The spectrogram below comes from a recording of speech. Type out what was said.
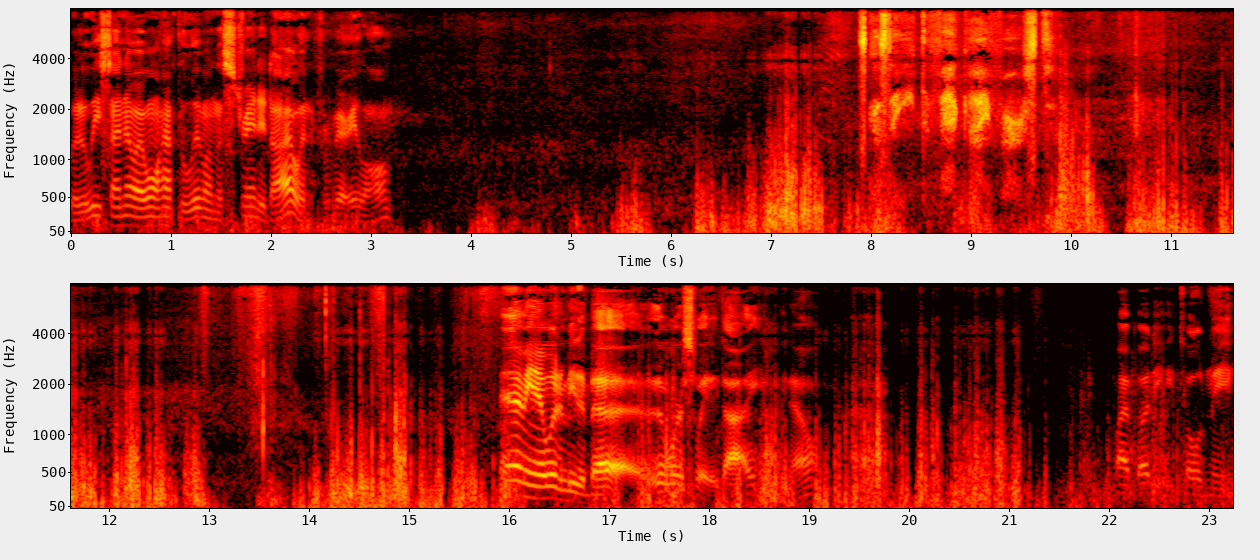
but at least I know I won't have to live on the stranded island for very long. It's because they eat the fat guy first. I mean, it wouldn't be the best, the worst way to die, you know. Uh, my buddy, he told me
